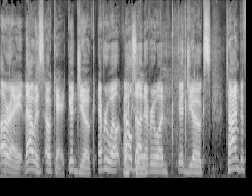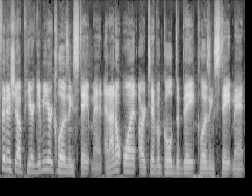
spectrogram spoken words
All right, that was okay. Good joke. Everyone, well done, everyone. Good jokes. Time to finish up here. Give me your closing statement. And I don't want our typical debate closing statement.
